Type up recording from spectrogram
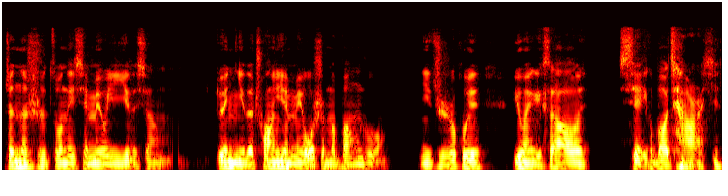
真的是做那些没有意义的项目，对你的创业没有什么帮助，你只是会用 Excel 写一个报价而已。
